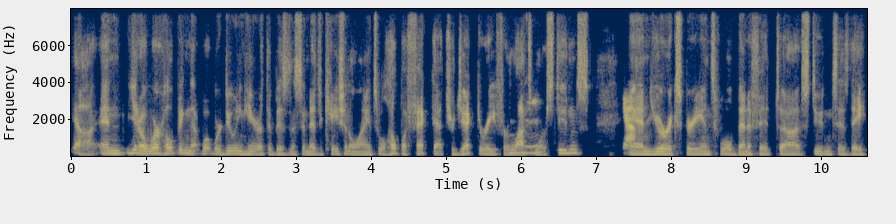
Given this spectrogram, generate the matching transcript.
yeah and you know we're hoping that what we're doing here at the business and education alliance will help affect that trajectory for mm-hmm. lots more students yeah. and your experience will benefit uh, students as they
